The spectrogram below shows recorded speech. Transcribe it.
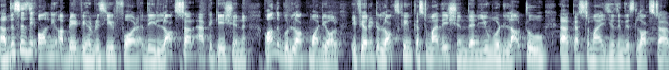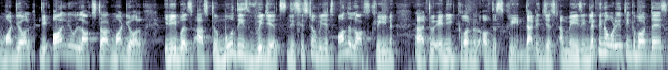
Now, this is the all new update we have received for the Lockstar application on the Good Lock module. If you're into lock screen customization, then you would love to uh, customize using this Lockstar module. The all new Lockstar module enables us to move these widgets, the system widgets on the lock screen uh, to any corner of the screen. That is just amazing. Let me know what you think about this.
